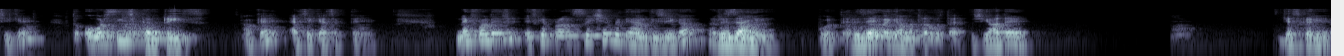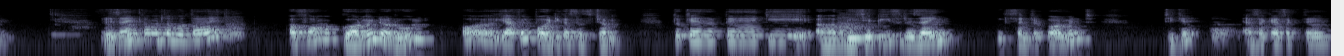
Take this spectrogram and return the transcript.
ठीक है? तो ओवरसीज कंट्रीज़ ओके ऐसे कह सकते हैं। नेक्स्ट वर्ड इज़ इसके प्रोनाउंसिएशन पे ध्यान दीजिएगा रिजाइन बोलते हैं। रिजाइन का क्या मतलब होता है? कुछ याद है? गेस करिए। रिजाइन का मतलब होता है अ फॉर्म ऑफ़ गवर्नमेंट और रूल और, या फिर पॉलिटिकल सिस्टम तो कह सकते हैं कि बीजेपी रिजाइन सेंट्रल गवर्नमेंट ठीक है? ऐसा कह सकते हैं।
